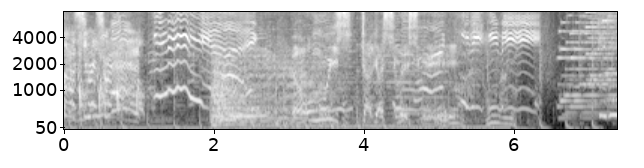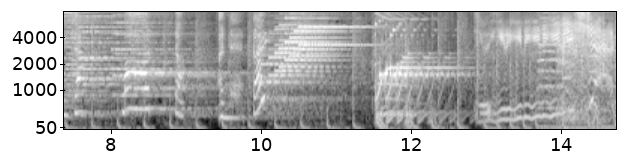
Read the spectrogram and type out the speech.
何そのしめしめ思い知ったがしめしめキリンさんもっとお願いギリギリギリギリギリシャー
